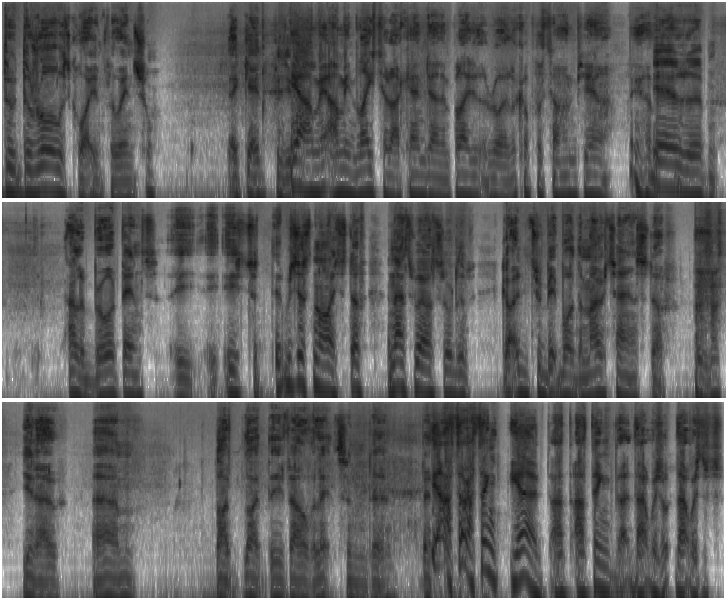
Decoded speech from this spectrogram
the, the Royal was quite influential. Again, Yeah, I mean, I mean, later I came down and played at the Royal a couple of times. Yeah, yeah. Yeah, was, um, Alan Broadbent. He, he, it was just nice stuff, and that's where I sort of got into a bit more of the Motown stuff. You know, um, like like the Velvets and uh, Yeah, I, th- I think yeah, I, I think that, that was that was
